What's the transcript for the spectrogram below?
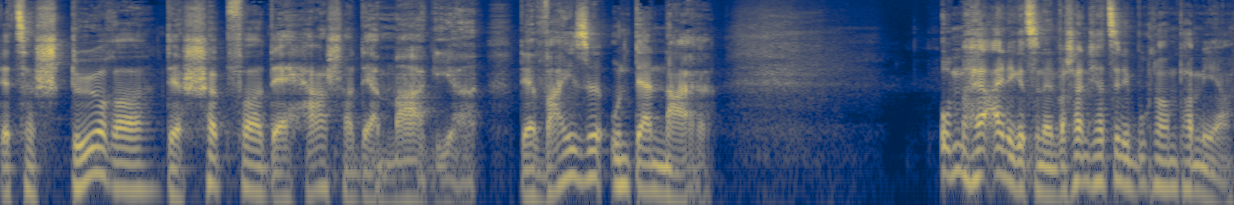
der Zerstörer, der Schöpfer, der Herrscher, der Magier, der Weise und der Narr. Um hier einige zu nennen. Wahrscheinlich hat es in dem Buch noch ein paar mehr.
